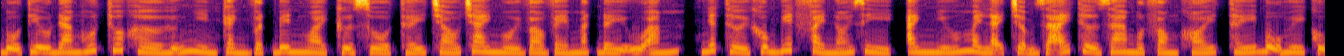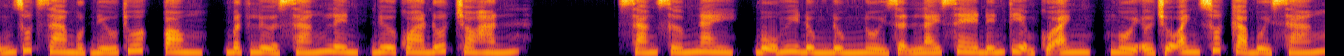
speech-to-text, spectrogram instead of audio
Bộ tiêu đang hút thuốc hờ hững nhìn cảnh vật bên ngoài cửa sổ thấy cháu trai ngồi vào vẻ mặt đầy u ám, nhất thời không biết phải nói gì, anh nhíu mày lại chậm rãi thở ra một vòng khói, thấy bộ huy cũng rút ra một điếu thuốc, pong, bật lửa sáng lên, đưa qua đốt cho hắn. Sáng sớm nay, bộ huy đùng đùng nổi giận lái xe đến tiệm của anh, ngồi ở chỗ anh suốt cả buổi sáng,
